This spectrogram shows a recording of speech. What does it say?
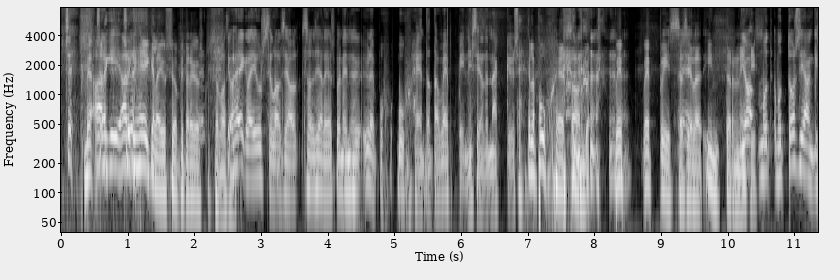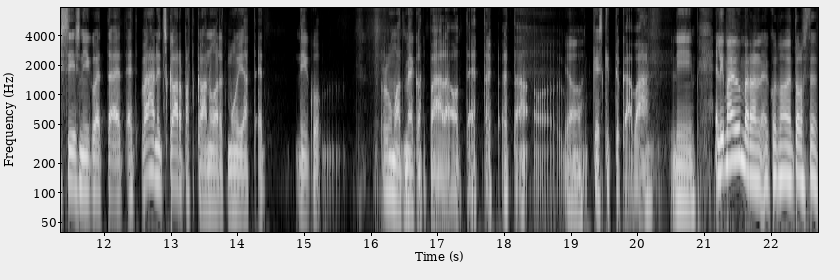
se, Me ainakin, ainakin Heikelä Jussi on pitänyt joskus sellaisen. Joo, Heikelä Jussilla on siellä, se on siellä jos menee Yle Puheen tota webbiin, niin sieltä näkyy se. Kyllä puheessa on web, webissä siellä Joo, internetissä. mutta mut tosiaankin siis, niinku, että et, et vähän nyt skarpatkaa nuoret muijat, että niinku, rumat mekot päällä olette, että, että Joo. keskittykää vähän. Niin. Eli mä ymmärrän, kun noin tuollaista,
